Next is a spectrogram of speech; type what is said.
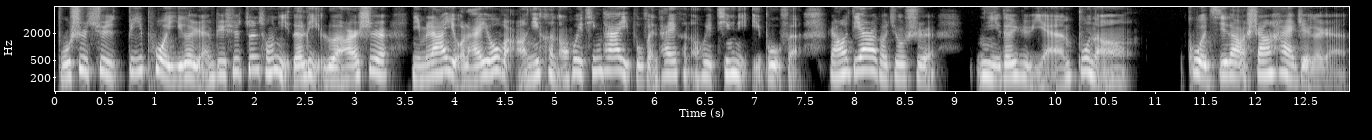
不是去逼迫一个人必须遵从你的理论，而是你们俩有来有往，你可能会听他一部分，他也可能会听你一部分。然后第二个就是你的语言不能过激到伤害这个人。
